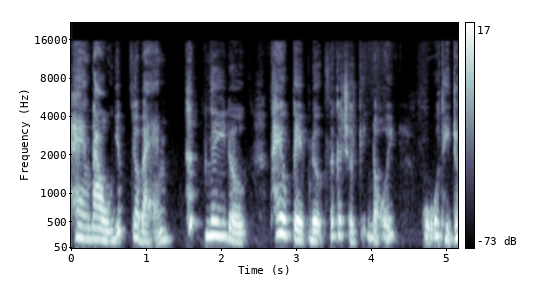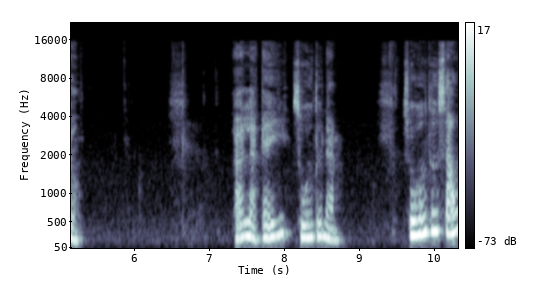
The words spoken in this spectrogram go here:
hàng đầu giúp cho bạn thích nghi được, theo kịp được với cái sự chuyển đổi của thị trường. Đó là cái xu hướng thứ năm. Xu hướng thứ sáu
